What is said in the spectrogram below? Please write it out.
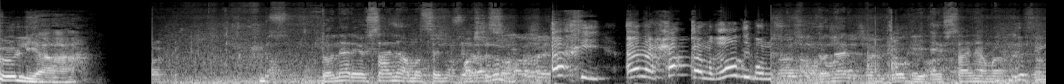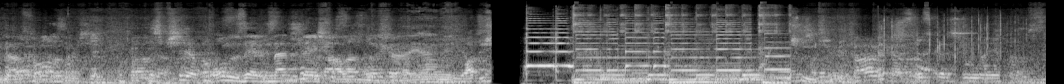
Öl ya. Döner efsane ama sen Başladın mı? Ahi ana hakkan gadibun. Döner çok iyi efsane ama sen garson hiçbir şey yapamam. 10 üzerinden 5 falan yani. Sos karışımından yapar mısın?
